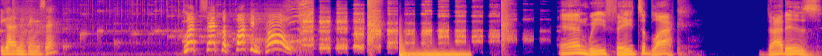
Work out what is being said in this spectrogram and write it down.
You got anything to say? Let's set the fucking tone! And we fade to black. That is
